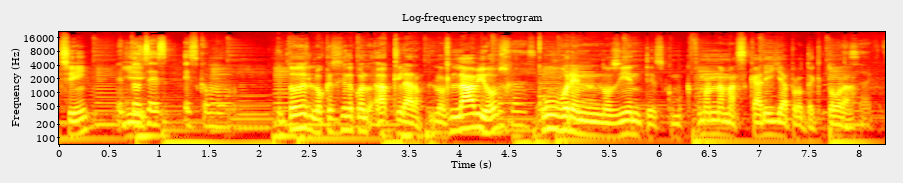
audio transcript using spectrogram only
Sí. y- Entonces es como... entonces lo que está haciendo con... Ah, claro. Los labios Ajá, sí. cubren los dientes, como que forman una mascarilla protectora. Exacto.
